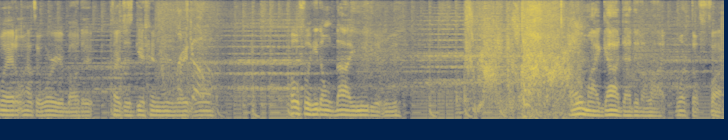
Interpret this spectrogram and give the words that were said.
This way I don't have to worry about it. If I just get him in right now. Hopefully he don't die immediately. Oh my god, that did a lot. What the fuck?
